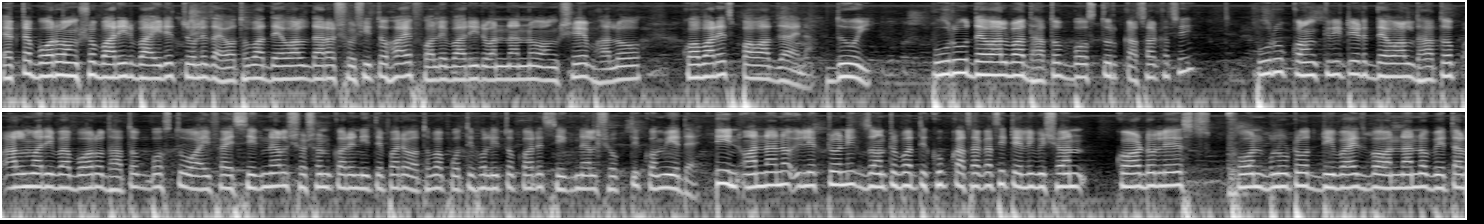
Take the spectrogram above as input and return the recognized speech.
একটা বড় অংশ বাড়ির বাইরে চলে যায় অথবা দেওয়াল দ্বারা শোষিত হয়, ফলে বাড়ির অন্যান্য অংশে ভালো কভারেজ পাওয়া যায় না। দুই, পুরু দেওয়াল বা ধাতব বস্তুর কাছাকাছি। পুরু কংক্রিটের দেওয়াল, ধাতব আলমারি বা বড় ধাতব বস্তু ওয়াইফাই সিগন্যাল শোষণ করে নিতে পারে অথবা প্রতিফলিত করে সিগন্যাল শক্তি কমিয়ে দেয়। তিন, অন্যান্য ইলেকট্রনিক যন্ত্রপাতি খুব কাছাকাছি television, cordless phone, bluetooth device বা অন্যান্য বেতার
